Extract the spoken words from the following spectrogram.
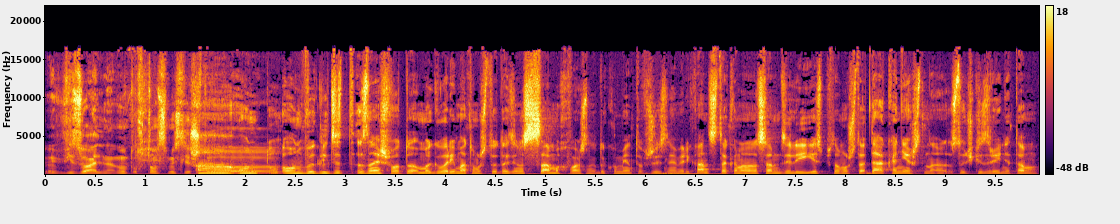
э, визуально? Ну, в том смысле, что... А, он, он выглядит, знаешь, вот мы говорим о том, что это один из самых важных документов в жизни американцев, так оно на самом деле и есть, потому что, да, конечно, с точки зрения там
